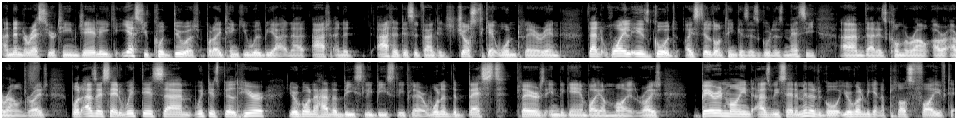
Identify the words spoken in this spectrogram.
and then the rest of your team J League. Yes, you could do it, but I think you will be at an, at an at a disadvantage just to get one player in that while is good, I still don't think is as good as Messi um, that has come around around, right? But as I said, with this um, with this build here, you're going to have a beastly, beastly player, one of the best players in the game by a mile, right? bear in mind, as we said a minute ago, you're going to be getting a plus five to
